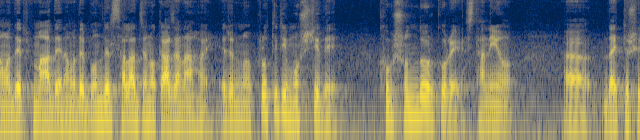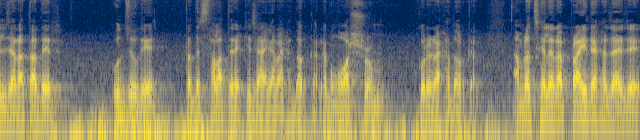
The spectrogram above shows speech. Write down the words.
আমাদের মাদের, আমাদের বোনদের সালাদ যেন কাজা না হয়, এজন্য প্রতিটি মসজিদে খুব সুন্দর করে স্থানীয় দায়িত্বশীল যারা তাদের উদ্যোগে তাদের সালাতের একটি জায়গা রাখা দরকার এবং ওয়াশরুম করে রাখা দরকার। আমরা ছেলেরা প্রায় দেখা যায় যে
